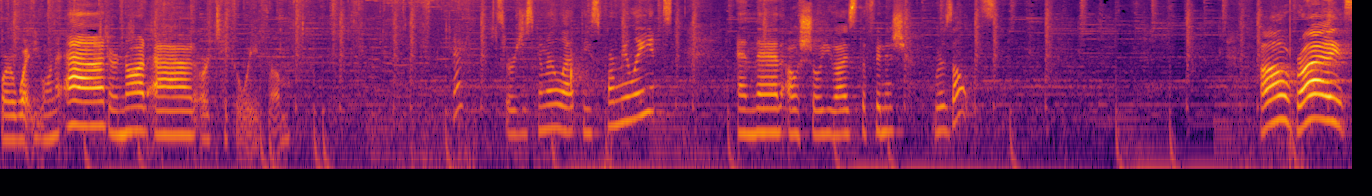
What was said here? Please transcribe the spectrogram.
or what you want to add or not add or take away from. Okay, so we're just gonna let these formulate and then I'll show you guys the finished results. All right. So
